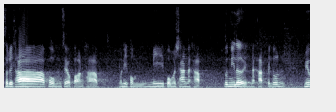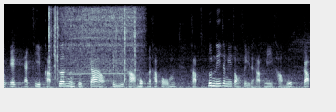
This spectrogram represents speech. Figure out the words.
สวัสดีครับ ผมเซลปอนครับ วันนี้ผมมีโปรโมชั่นนะครับ รุ่นนี้เลยนะครับ เป็นรุ่น m i l X Active ครับ เครื่อง 1.9 สีขาวมุกนะครับผมครับรุ่นนี้จะมี 2 สีนะครับ มีขาวมุกกับ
